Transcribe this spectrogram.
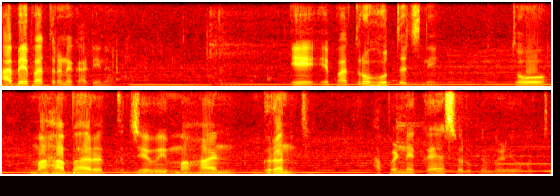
આ બે પાત્રને કાઢી નાખો. એ એ પાત્રો હોત જ નહીં, તો મહાભારત જેવી મહાન ગ્રંથ આપણને કયા સ્વરૂપે મળ્યો હતો?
